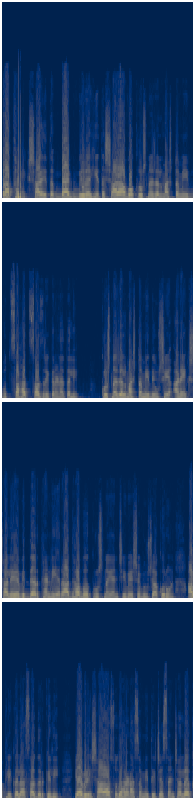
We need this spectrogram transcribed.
प्राथमिक शाळेत बॅग विरहित शाळा व कृष्ण जन्माष्टमी उत्साहात साजरी करण्यात आली. कृष्ण जन्माष्टमी दिवशी अनेक शालेय विद्यार्थ्यांनी राधा व कृष्ण यांची वेशभूषा करून आपली कला सादर केली यावेळी शाळा सुधारणा समितीचे संचालक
